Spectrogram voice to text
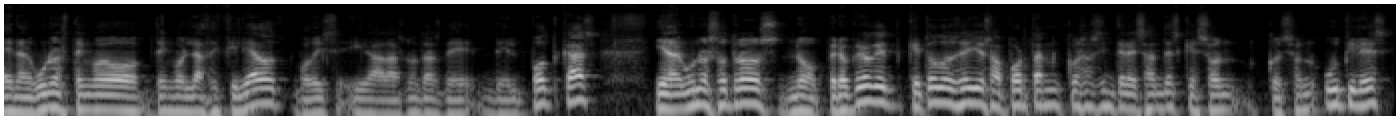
en algunos tengo, tengo enlace afiliado, podéis ir a las notas del podcast, y en algunos otros no. Pero creo que, todos ellos aportan cosas interesantes que son, que son útiles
